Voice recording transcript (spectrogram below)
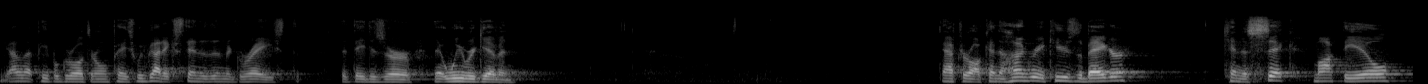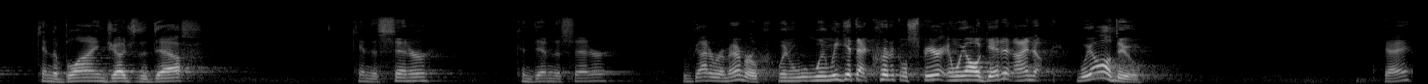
You've got to let people grow at their own pace. We've got to extend to them the grace that they deserve, that we were given. After all, can the hungry accuse the beggar? Can the sick mock the ill? Can the blind judge the deaf? Can the sinner condemn the sinner? We've got to remember when, when we get that critical spirit, and we all get it, I know we all do. Okay?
